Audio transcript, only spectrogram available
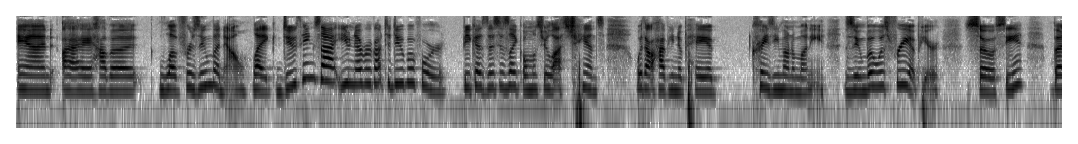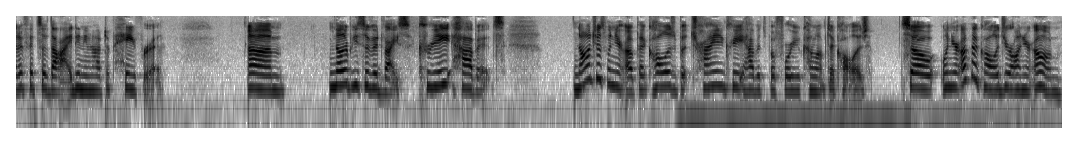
And I have a love for Zumba now. Like, do things that you never got to do before because this is like almost your last chance without having to pay a crazy amount of money. Zumba was free up here. So, see, benefits of that. I didn't even have to pay for it. Um, another piece of advice create habits not just when you're up at college, but try and create habits before you come up to college. So, when you're up at college, you're on your own.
